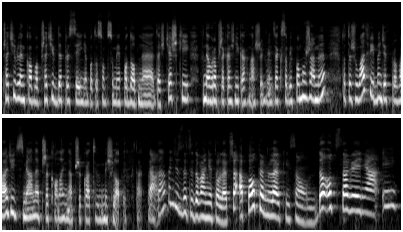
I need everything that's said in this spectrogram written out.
przeciwlękowo, przeciwdepresyjnie, bo to są w sumie podobne te ścieżki w neuroprzekaźnikach naszych, więc jak sobie pomożemy, to też łatwiej będzie wprowadzić zmianę przekonań na przykład myślowych, tak, prawda? Tak, będzie zdecydowanie to lepsze, a potem leki są do odstawienia i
